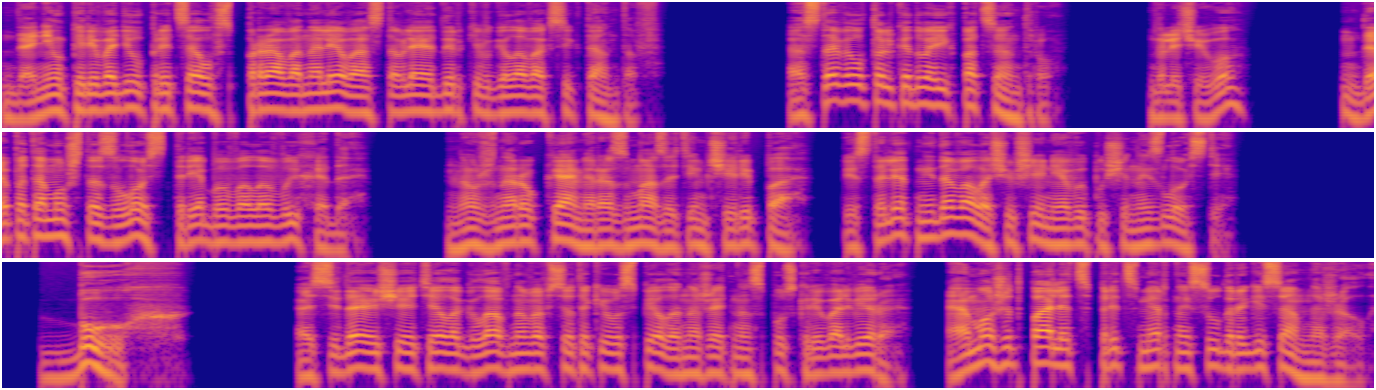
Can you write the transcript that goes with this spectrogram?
Данил переводил прицел справа налево, оставляя дырки в головах сектантов. Оставил только двоих по центру. Для чего? Да потому что злость требовала выхода. Нужно руками размазать им черепа. Пистолет не давал ощущения выпущенной злости. Бух! Оседающее тело главного все-таки успело нажать на спуск револьвера, а может, палец предсмертной судороги сам нажал.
